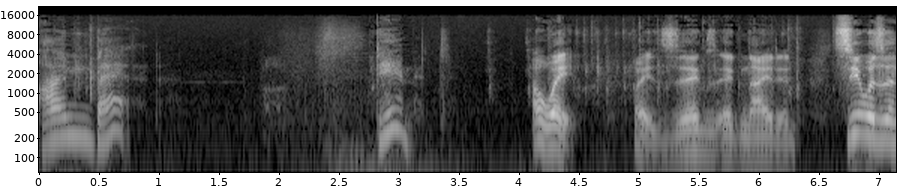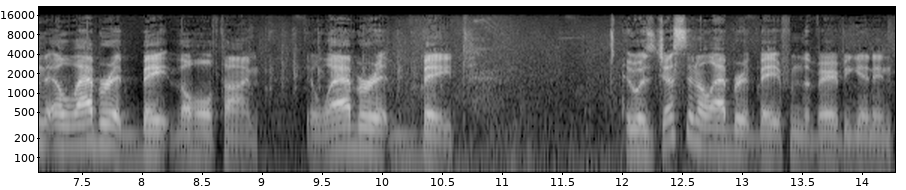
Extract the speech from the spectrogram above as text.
I'm bad. Damn it. Oh wait. Wait, Ziggs ignited. See, it was an elaborate bait the whole time. Elaborate bait. It was just an elaborate bait from the very beginning.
